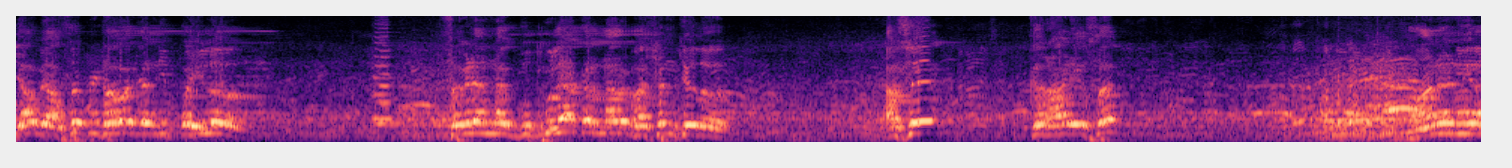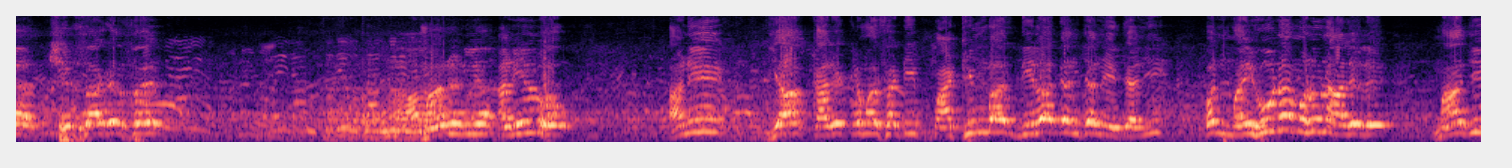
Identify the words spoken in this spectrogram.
या व्यासपीठावर ज्यांनी पहिलं सगळ्यांना गुदगुल्या करणारं भाषण केलं. असे कराडे सर माननीय क्षीरसागर साहेब माननीय अनिल भाऊ आणि या कार्यक्रमासाठी पाठिंबा दिला त्यांच्या नेत्यांनी पण मैहुना म्हणून आलेले माजी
